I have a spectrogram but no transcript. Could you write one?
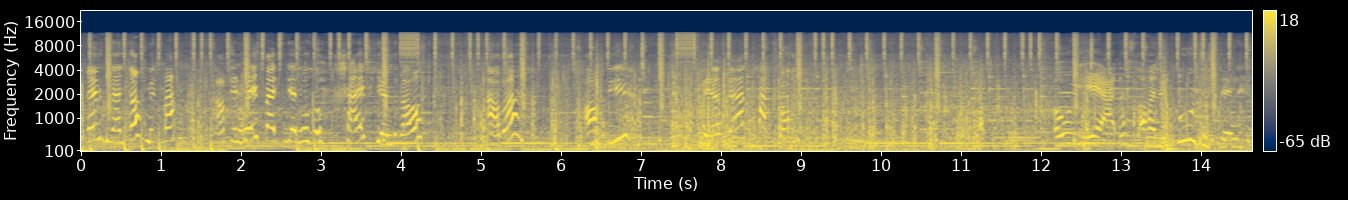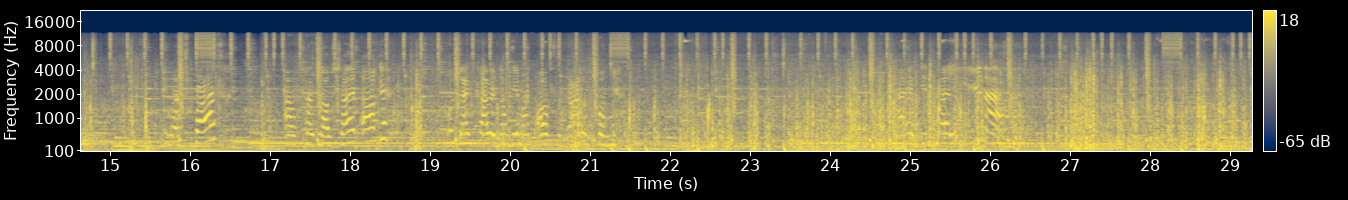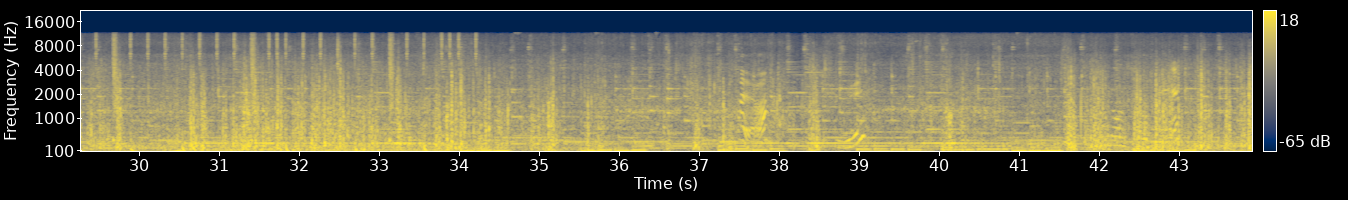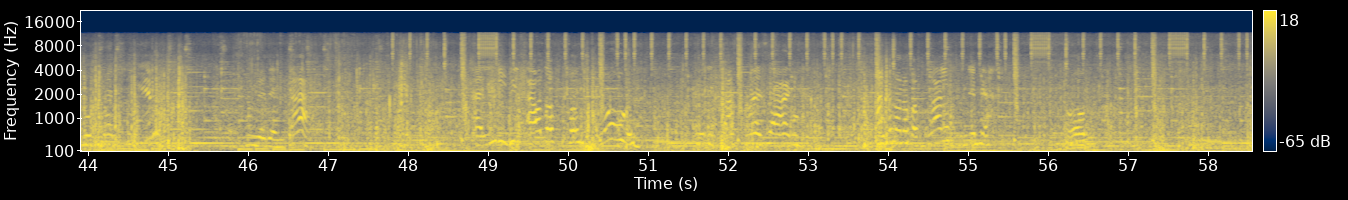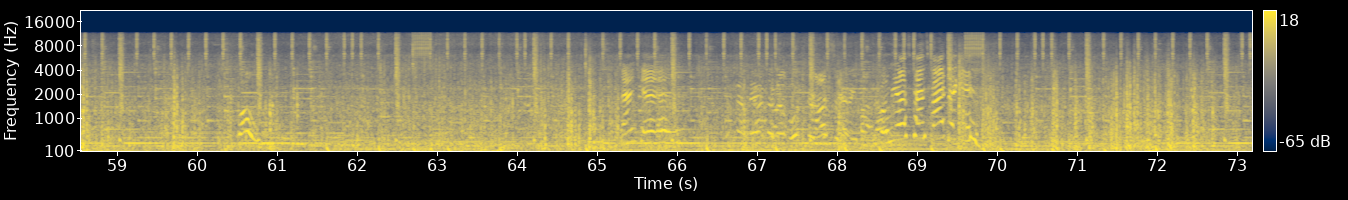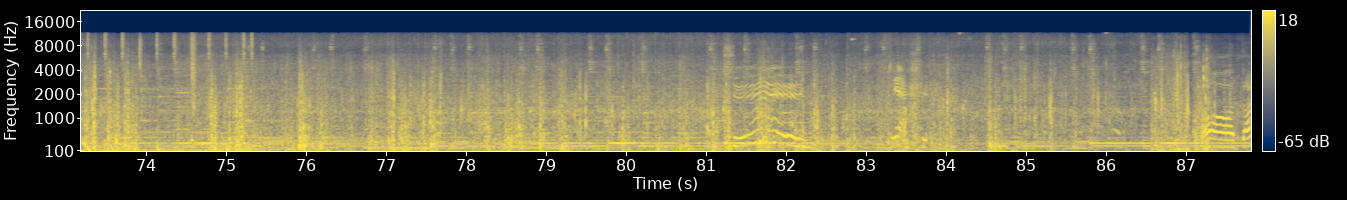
Bremsen dann doch mitmachen. Auf den Racebikes sind ja nur so Scheibchen drauf. Aber auch die sehr, sehr tapfer. Oh yeah, das ist auch eine gute Stelle. Macht Spaß. Aufpassen aufs Schaltauge. Und dann krabbelt noch jemand aufs Rad von mir. Ein Italiener.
